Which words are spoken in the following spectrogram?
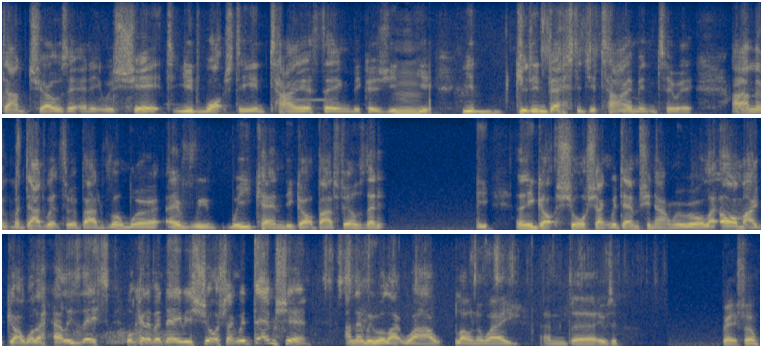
dad chose it and it was shit, you'd watch the entire thing because you Mm. you you'd, you'd invested your time into it. I remember my dad went through a bad run where every weekend he got bad films. Then he, and then he got Shawshank Redemption out, and we were all like, "Oh my god, what the hell is this? What kind of a name is Shawshank Redemption?" And then we were like, "Wow, blown away!" And uh, it was a great film.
